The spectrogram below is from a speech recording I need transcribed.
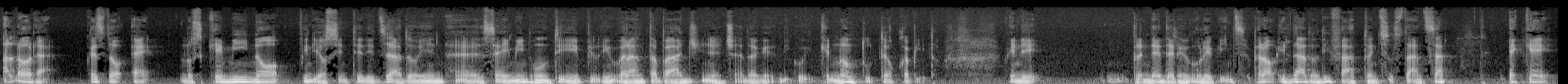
Allora questo è lo schemino quindi ho sintetizzato in eh, sei minuti più di 40 pagine eccetera che, cui che non tutte ho capito. Quindi prendetele con le pinze. Però il dato di fatto in sostanza è che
